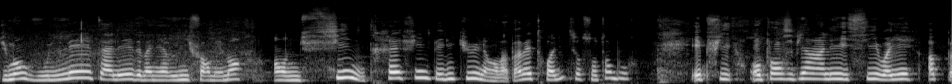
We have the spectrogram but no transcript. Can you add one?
Du moment que vous l'étalez de manière uniformément en une fine, très fine pellicule. On va pas mettre 3 litres sur son tambour. Et puis, on pense bien aller ici, vous voyez, hop,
